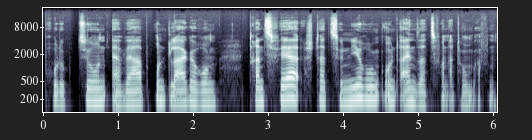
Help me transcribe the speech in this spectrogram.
Produktion, Erwerb und Lagerung, Transfer, Stationierung und Einsatz von Atomwaffen.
